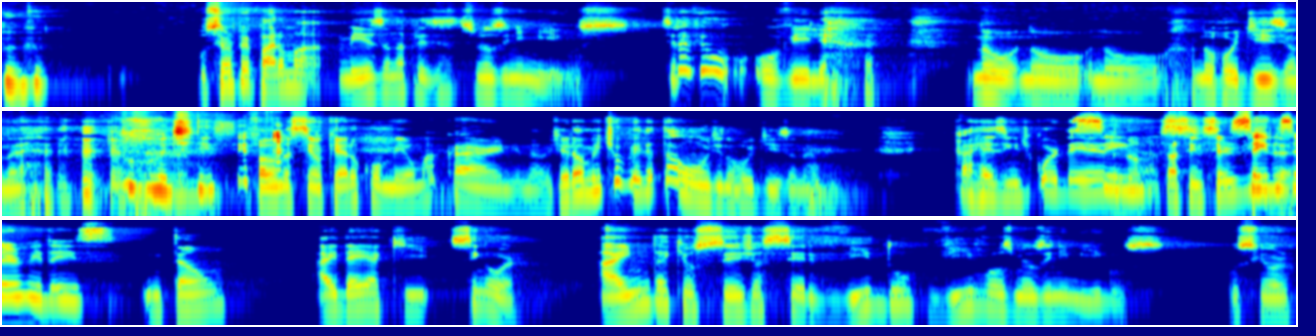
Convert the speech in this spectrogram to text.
O Senhor prepara uma mesa na presença dos meus inimigos. Você já viu ovelha no, no, no, no rodízio, né? Rodízio. Falando assim, eu quero comer uma carne. Não, geralmente ovelha tá onde no rodízio, né? Carrezinho de cordeiro, Sim. não, tá sendo servida. Sendo servida, isso. Então, a ideia aqui, Senhor, ainda que eu seja servido vivo aos meus inimigos, o Senhor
